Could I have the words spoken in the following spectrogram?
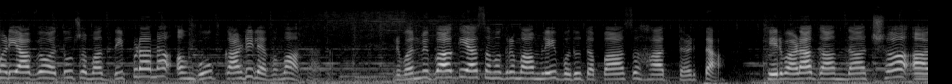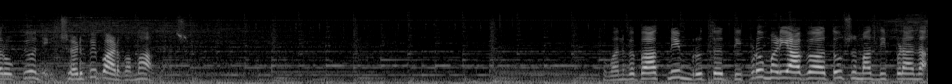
મળી આવ્યો હતો, જેમાં દીપડાના અંગો કાઢી લેવામાં આવ્યા વન વિભાગે આ સમગ્ર મામલે વધુ તપાસ હાથ ધરતા ખેરવાડા ગામના છ આરોપીઓને ઝડપી પાડવામાં આવ્યા છે. વન વિભાગને મૃત દીપડો મળી આવ્યો હતો, જેમાં દીપડાના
